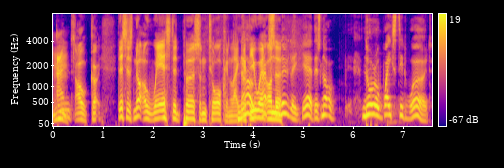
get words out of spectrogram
Mm. And- oh god this is not a wasted person talking like no, if you went on the absolutely, yeah. There's not a, nor a wasted word,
